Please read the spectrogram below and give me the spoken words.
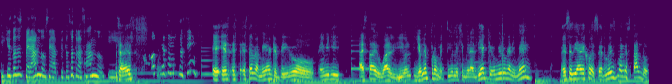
¿Y qué estás esperando? O sea, te estás atrasando. Y ¿Sabes? ya somos así. E, es, esta, esta mi amiga que te digo, Emily, ha estado igual. Y yo, yo le prometí, le dije, mira, el día que yo miro un anime, ese día dejo de ser Luis molestando.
